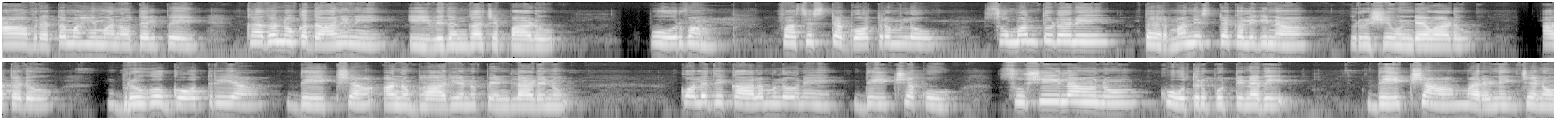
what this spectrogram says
ఆ వ్రత మహిమను తెలిపే కథనొక దానిని ఈ విధంగా చెప్పాడు. పూర్వం వశిష్ఠ గోత్రంలో సుమంతుడనే ధర్మనిష్ట కలిగిన ఋషి ఉండేవాడు. అతడు భృగు గోత్రియ దీక్ష అను భార్యను పెండ్లాడెను. కొలది కాలంలోనే దీక్షకు సుశీల అను కూతురు పుట్టినది. దీక్ష మరణించెను.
